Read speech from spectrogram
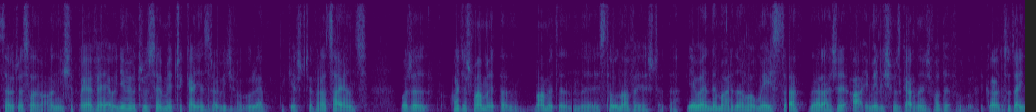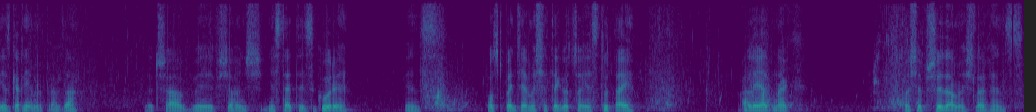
cały czas on, oni się pojawiają. Nie wiem, czy sobie mieczyka nie zrobić w ogóle. Tak jeszcze wracając. Może chociaż mamy ten, mamy ten y, stołnowy jeszcze, to nie będę marnował miejsca na razie. A, i mieliśmy zgarnąć wodę w ogóle. Tylko tutaj nie zgarniemy, prawda? To trzeba by wziąć niestety z góry, więc pozbędziemy się tego, co jest tutaj. Ale jednak to się przyda, myślę, więc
